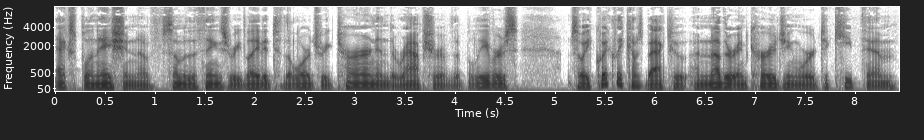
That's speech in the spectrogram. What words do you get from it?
explanation of some of the things related to the Lord's return and the rapture of the believers. So he quickly comes back to another encouraging word to keep them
